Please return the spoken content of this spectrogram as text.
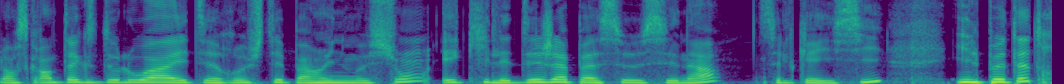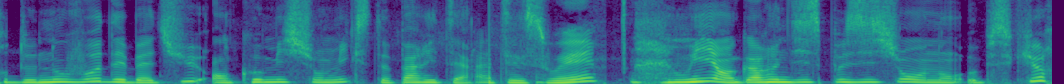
lorsqu'un texte de loi a été rejeté par une motion et qu'il est déjà passé au Sénat, c'est le cas ici, il peut être de nouveau débattu en commission mixte paritaire. À tes souhaits Oui, encore une disposition au nom obscur.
